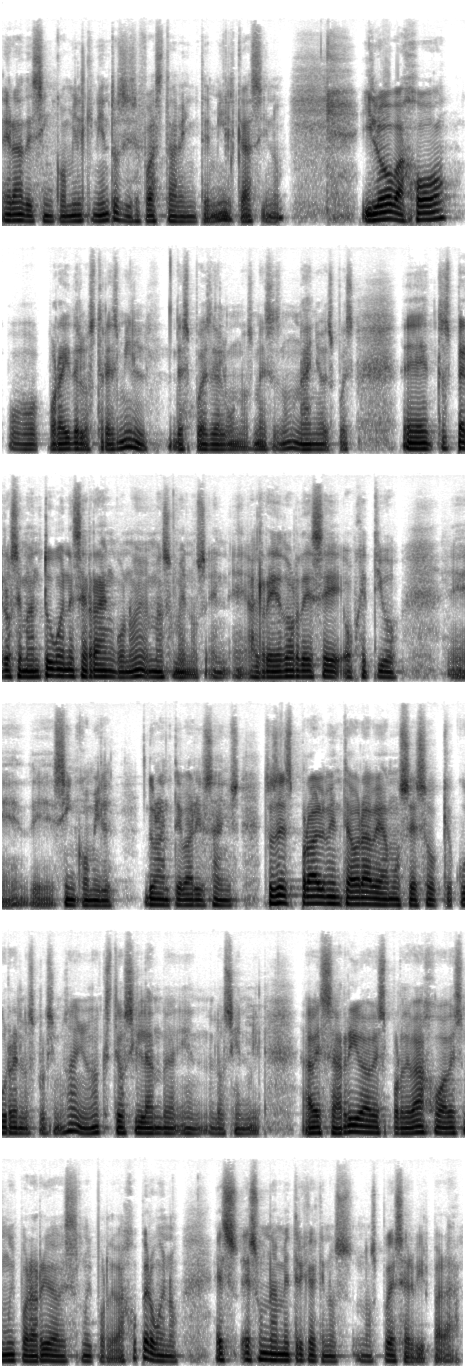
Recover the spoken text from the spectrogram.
era de 5.500 y se fue hasta 20.000 casi, ¿no? Y luego bajó por ahí de los 3000 después de algunos meses, un año después. Eh, entonces, pero se mantuvo en ese rango, ¿no? más o menos, en, eh, alrededor de ese objetivo eh, de 5000 durante varios años. Entonces, probablemente ahora veamos eso que ocurre en los próximos años, ¿no? que esté oscilando en los 100.000. A veces arriba, a veces por debajo, a veces muy por arriba, a veces muy por debajo, pero bueno, es, es una métrica que nos, nos puede servir para,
